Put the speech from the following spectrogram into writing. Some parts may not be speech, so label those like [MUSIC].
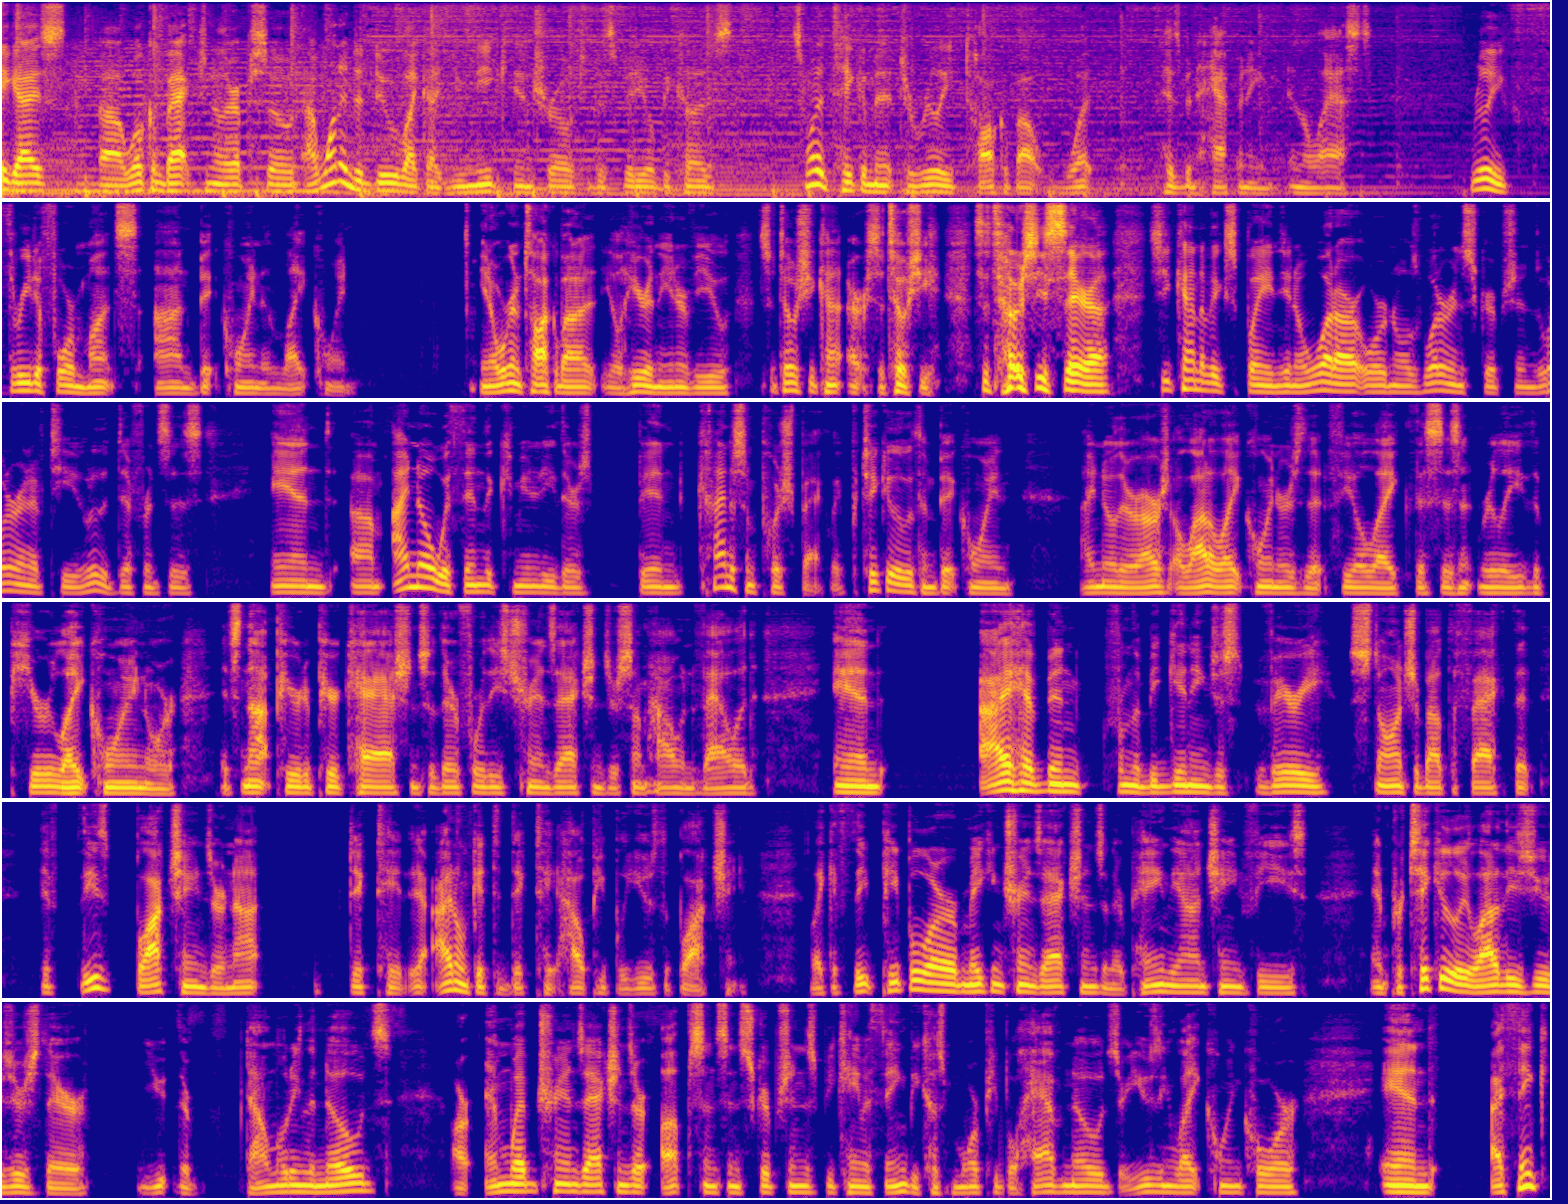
Hey guys, uh, welcome back to another episode. I wanted to do like a unique intro to this video because I just want to take a minute to really talk about what has been happening in the last really three to four months on Bitcoin and Litecoin. You know, we're going to talk about it. You'll hear in the interview. Satoshi, or Satoshi, [LAUGHS] Satoshi Sarah. She kind of explains, you know, what are ordinals, what are inscriptions, what are NFTs, what are the differences, and um, I know within the community there's been kind of some pushback, like particularly within Bitcoin. I know there are a lot of Litecoiners that feel like this isn't really the pure Litecoin or it's not peer to peer cash. And so therefore these transactions are somehow invalid. And I have been from the beginning just very staunch about the fact that if these blockchains are not dictated, I don't get to dictate how people use the blockchain. Like if the people are making transactions and they're paying the on-chain fees, and particularly a lot of these users they're you, they're downloading the nodes. Our mweb transactions are up since inscriptions became a thing because more people have nodes they're using litecoin core. And i think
